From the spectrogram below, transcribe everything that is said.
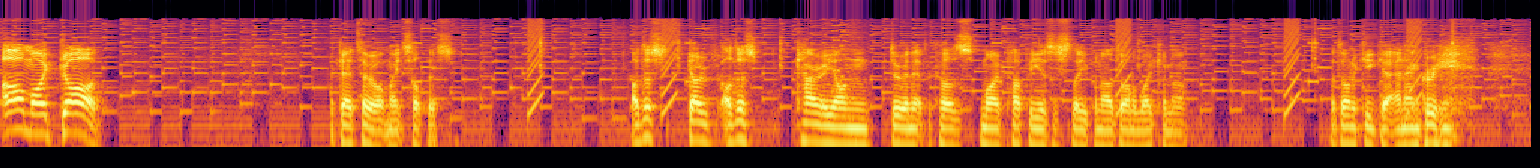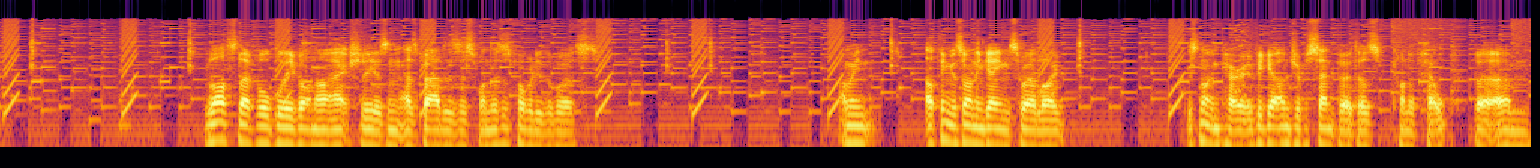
Oh my god! Okay, I tell you what, mate, stop this. I'll just go, I'll just carry on doing it because my puppy is asleep and I don't want to wake him up. I don't want to keep getting angry. Last level, believe it or not, actually isn't as bad as this one. This is probably the worst. I mean, I think it's only games where, like, it's not imperative. If you get 100%, but it does kind of help. But, um,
